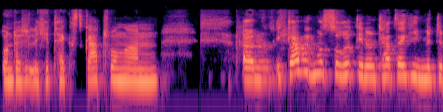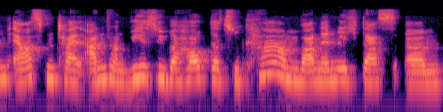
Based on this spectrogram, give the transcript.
unterschiedliche Textgattungen. Ähm, ich glaube, ich muss zurückgehen und tatsächlich mit dem ersten Teil anfangen. Wie es überhaupt dazu kam, war nämlich, dass ähm,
